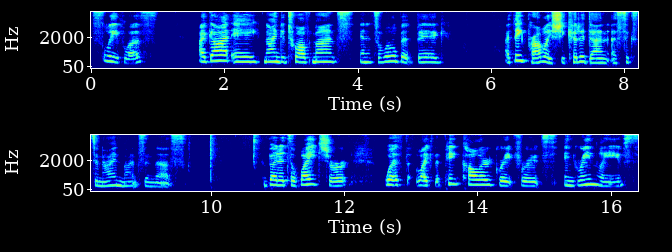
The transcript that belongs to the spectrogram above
sleeveless I got a 9 to 12 months, and it's a little bit big. I think probably she could have done a 6 to 9 months in this. But it's a white shirt with like the pink colored grapefruits and green leaves.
